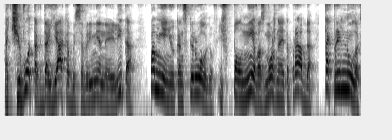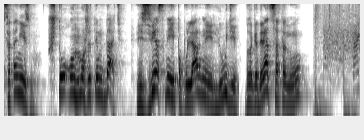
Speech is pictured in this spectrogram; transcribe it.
От чего тогда якобы современная элита, по мнению конспирологов, и вполне возможно это правда, так прильнула к сатанизму? Что он может им дать? известные и популярные люди благодарят сатану. Uh,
